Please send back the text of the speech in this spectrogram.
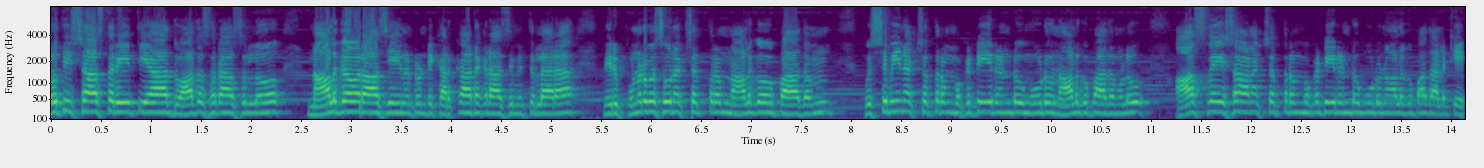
జ్యోతిషాస్త్రరీత్యా ద్వాదశ రాశుల్లో నాలుగవ రాశి అయినటువంటి కర్కాటక రాశి మిత్రులారా మీరు పునర్వసు నక్షత్రం నాలుగవ పాదం పుష్యమి నక్షత్రం ఒకటి రెండు మూడు నాలుగు పాదములు ఆశ్లేష నక్షత్రం ఒకటి రెండు మూడు నాలుగు పాదాలకి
